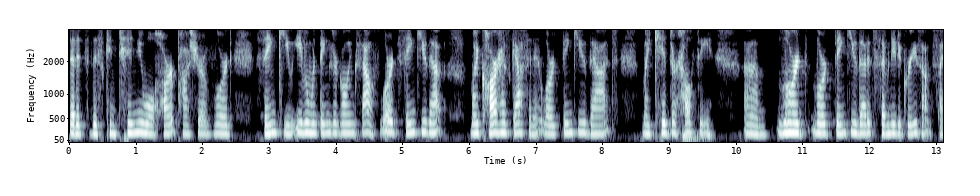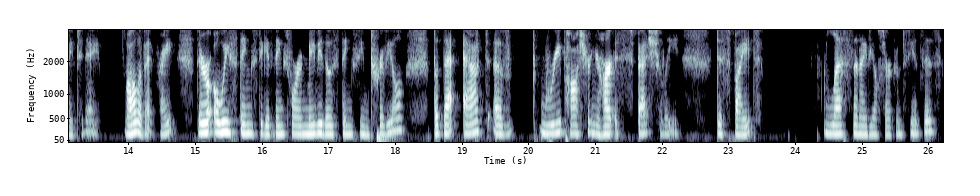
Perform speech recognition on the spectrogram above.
that it's this continual heart posture of, Lord, thank you, even when things are going south. Lord, thank you that my car has gas in it. Lord, thank you that my kids are healthy. Um, Lord, Lord, thank you that it's 70 degrees outside today. All of it, right? There are always things to give thanks for, and maybe those things seem trivial, but that act of reposturing your heart, especially despite less than ideal circumstances,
